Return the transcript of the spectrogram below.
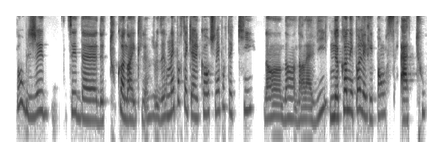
pas obligé de, de, tout connaître. Je veux dire, n'importe quel coach, n'importe qui dans, dans la vie ne connaît pas les réponses à tout.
